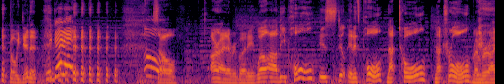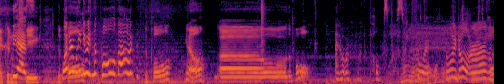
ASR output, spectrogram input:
but we did it. We did it. oh. So, all right, everybody. Well, uh, the poll is still it is poll, not toll, not troll. Remember, I couldn't Yes. speak. The what poll, are we doing the poll about? The poll, you know, uh, the poll. I don't remember what the poll was supposed to No, be for. No, I don't remember the poll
